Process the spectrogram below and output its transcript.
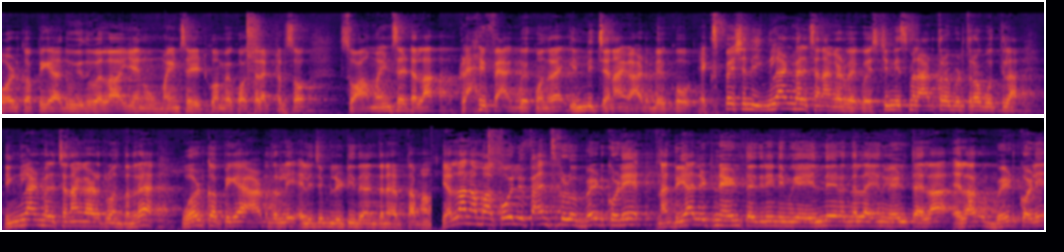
ವರ್ಲ್ಡ್ ಕಪ್ಪಿಗೆ ಅದು ಇದು ಎಲ್ಲ ಏನು ಮೈಂಡ್ ಸೆಟ್ ಇಟ್ಕೊಬೇಕು ಸೆಲೆಕ್ಟರ್ಸು ಸೊ ಆ ಮೈಂಡ್ ಸೆಟ್ ಎಲ್ಲ ಕ್ಲಾರಿಫೈ ಆಗಬೇಕು ಅಂದರೆ ಇಲ್ಲಿ ಚೆನ್ನಾಗಿ ಆಡಬೇಕು. ಎಕ್ಸ್ಪೆಷಲಿ ಇಂಗ್ಲೆಂಡ್ ಮೇಲೆ ಚೆನ್ನಾಗಿ ಆಡಬೇಕು. ವೆಸ್ಟ್ ಇಂಡೀಸ್ ಮೇಲೆ ಆಡ್ತಾರೋ ಬಿಡ್ತಾರೋ ಗೊತ್ತಿಲ್ಲ. ಇಂಗ್ಲೆಂಡ್ ಮೇಲೆ ಚೆನ್ನಾಗಿ ಆಡಿದ್ರು ಅಂತಂದ್ರೆ ವರ್ಲ್ಡ್ ಕಪ್ಪಿಗೆ ಆಡೋದ್ರಲ್ಲಿ ಎಲಿಜಿಬಿಲಿಟಿ ಇದೆ ಅಂತಾನೆ ಅರ್ಥ ಎಲ್ಲ ನಮ್ಮ ಕೊಹ್ಲಿ ಫ್ಯಾನ್ಸ್ಗಳು ಬೇಡ್ಕೊಳ್ಳಿ. ನಾನು ರಿಯಾಲಿಟಿನ ಹೇಳ್ತಾ ಇದ್ದೀನಿ. ನಿಮಗೆ ಇಲ್ಲೇ ಇರೋದನ್ನೆಲ್ಲ ಏನು ಹೇಳ್ತಾ ಇಲ್ಲ. ಎಲ್ಲರೂ ಬೇಡ್ಕೊಳ್ಳಿ.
